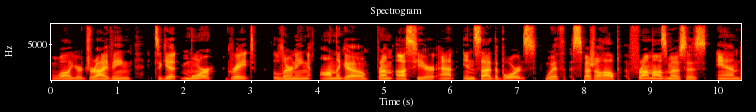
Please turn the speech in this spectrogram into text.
while you're driving to get more great learning on the go from us here at Inside the Boards with special help from Osmosis and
